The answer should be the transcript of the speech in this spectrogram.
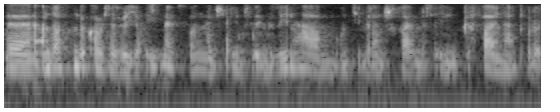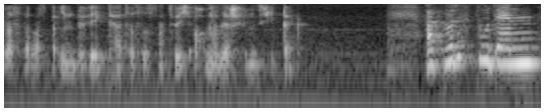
Äh, ansonsten bekomme ich natürlich auch E-Mails von Menschen, die den Film gesehen haben und die mir dann schreiben, dass er ihnen gut gefallen hat oder dass er was bei ihnen bewegt hat. Das ist natürlich auch immer sehr schönes Feedback. Was würdest du denn,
